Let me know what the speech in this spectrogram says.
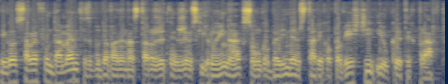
Jego same fundamenty zbudowane na starożytnych rzymskich ruinach są gobelinem starych opowieści i ukrytych prawd.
